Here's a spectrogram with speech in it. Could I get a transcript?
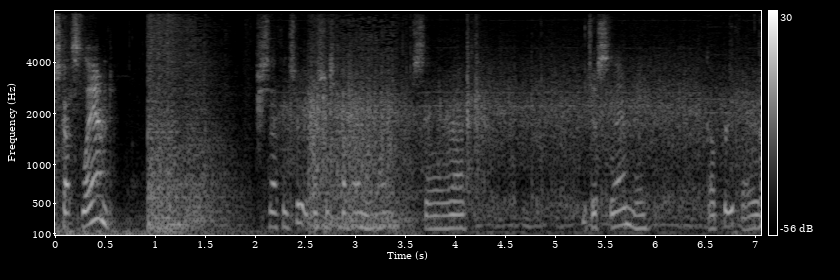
just got slammed. There's nothing to it. He's just behind line. So, uh, he just slammed me. Got pretty fired.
